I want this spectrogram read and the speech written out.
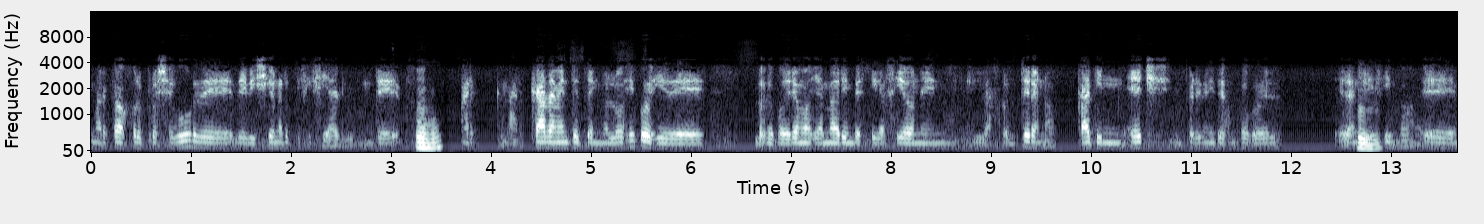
marcados por Prosegur de, de visión artificial, de marcadamente tecnológicos y de lo que podríamos llamar investigación en, la frontera, ¿no? Cutting edge, si me permites un poco el, el anglicismo. Eh,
